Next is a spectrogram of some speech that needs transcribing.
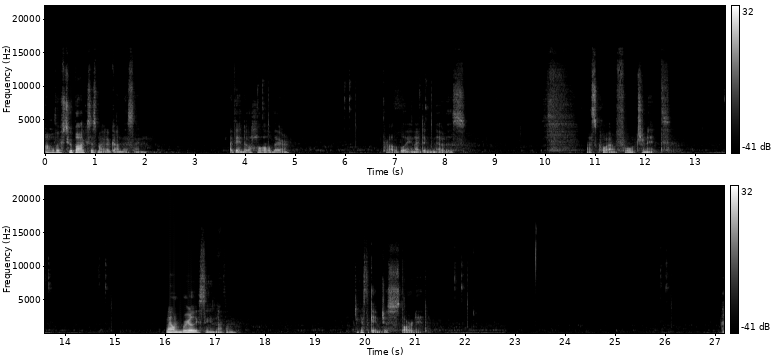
Oh, those two boxes might have gone missing. At the end of the hall there. Probably, and I didn't notice. That's quite unfortunate. Now I'm really seeing nothing. I guess the game just started.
